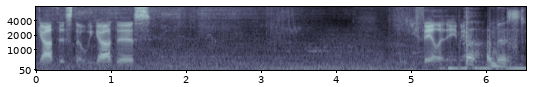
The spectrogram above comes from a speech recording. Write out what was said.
We got this though. We got this. You fail at aiming. Huh, ah, I missed.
